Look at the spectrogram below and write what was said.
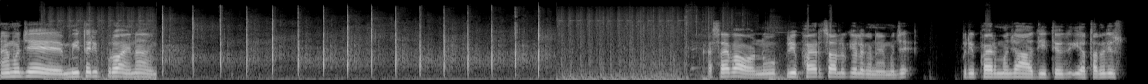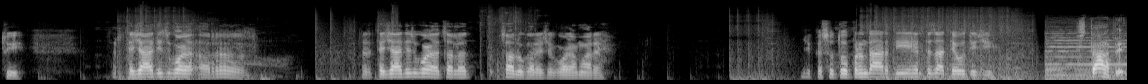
नाही म्हणजे मी तरी प्रो आहे ना. कसं आहे भावानो फ्री फायर चालू केलं का नाही? म्हणजे फ्री फायर म्हणजे आधी ते येताना दिसतोय. तर त्याच्या आधीच गोळ्या अर तर त्याच्या आधीच गोळ्या चालत चालू करायच्या गोळ्या माराय. म्हणजे कसं तोपर्यंत अर्धी हेल्थ जाते हो त्याची. Stop it.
